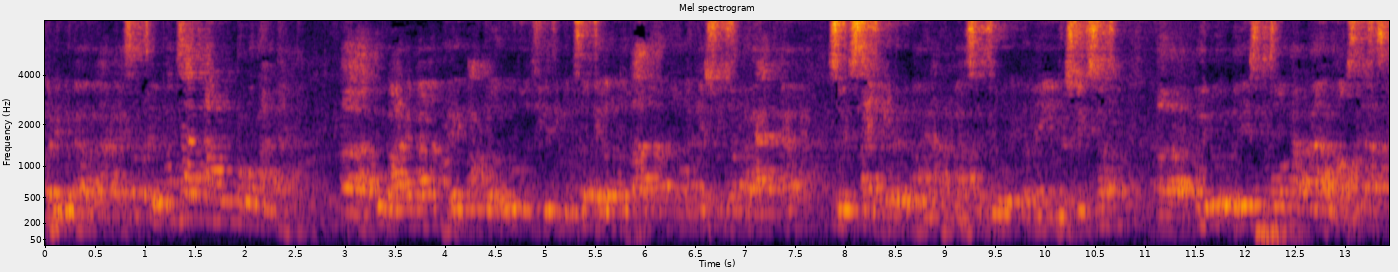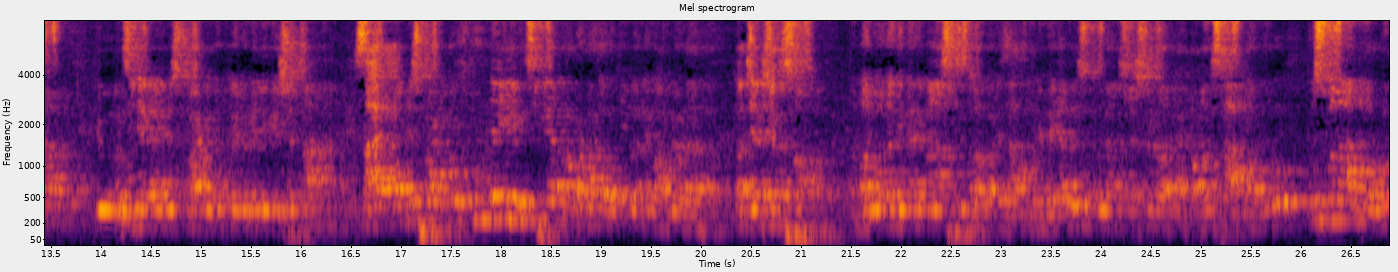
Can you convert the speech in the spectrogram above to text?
भन्ने कुराहरू आएका छन् र पञ्चायत कानुन प्रोपोगान्डा बारेमा धेरै पात्रहरू जो जीवित हुन्छ बेलन्तो दादा के सुन्छ लगायतका सबै साइडहरू भनेर राख्नु भएको छ त्यो एकदमै इन्ट्रेस्टिङ छ। पहिलो विदेश मोडका कुराहरू आउँछ छ। यो चिनिया कम्युनिस्ट पार्टीको पहिलो डेलिगेसनमा सायद कम्युनिस्ट पार्टीको फुन्डै चिनिया भ्रमणबाट हो कि भन्ने उहाँको एउटा अध्यक्ष छ। मनमोहन अधिकारी महासचिव भएर जानुहुने भइहाल्यो सन्तुराम श्रेष्ठ कमल शाह गर्नुभयो पुष्पना गर्नुभयो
